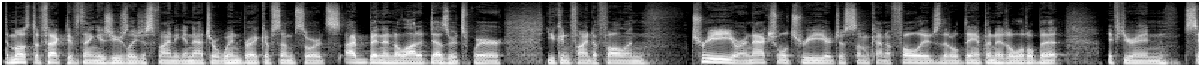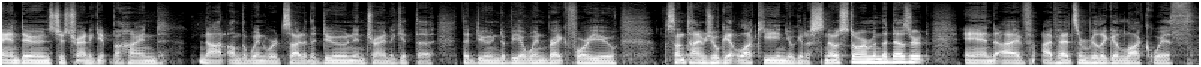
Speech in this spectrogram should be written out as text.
The most effective thing is usually just finding a natural windbreak of some sorts. I've been in a lot of deserts where you can find a fallen tree or an actual tree or just some kind of foliage that'll dampen it a little bit. If you're in sand dunes, just trying to get behind not on the windward side of the dune and trying to get the, the dune to be a windbreak for you. Sometimes you'll get lucky and you'll get a snowstorm in the desert. And I've I've had some really good luck with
